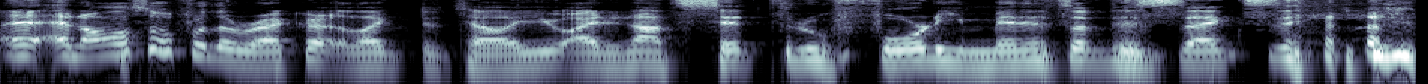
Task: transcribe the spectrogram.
and also for the record, I'd like to tell you, I did not sit through 40 minutes of this sex scene.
